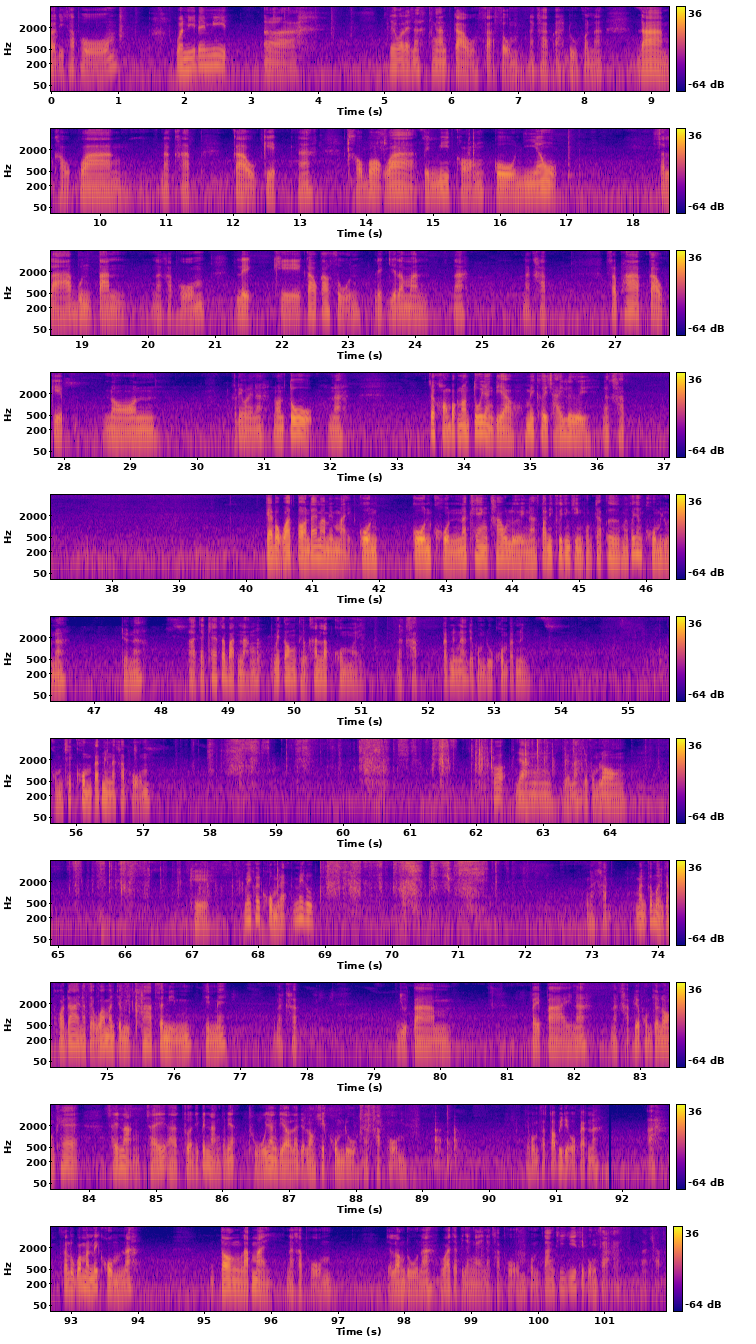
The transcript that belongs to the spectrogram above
สวัสดีครับผม วันนี้ได้มีดเอ่อเรียกว่าอะไรนะ งานเก่าสะสมนะครับอะดูก่อนนะ ด้ามเขากวางนะครับ เก่าเก็บนะ เขาบอกว่าเป็นมีดของโกเนียว สลาบุญตันนะครับผมเหล็ก K990 เหล็กเยอรมันนะนะครับ สภาพเก่าเก็บนอน เขาเรียกว่าอะไรนะ นอนตู้นะ เจ้าของบอกนอนตู้อย่างเดียว ไม่เคยใช้เลยนะครับ แกบอกว่าตอนได้มาใหม่ๆโกนโกนขนหน้าแข้งเข้าเลยนะ ตอนนี้คือจริง ๆ ผมจับเออ มันก็ยังคมอยู่นะ เดี๋ยวนะ อาจจะแค่สะบัดหนังไม่ต้องถึงขั้นรับคมใหม่นะครับ แป๊บหนึ่งนะ เดี๋ยวผมดูคมแป๊บหนึ่งผมเช็คคมแป๊บหนึ่งนะครับผม ก็ยังเดี๋ยวนะ เดี๋ยวผมลอง โอเค ไม่ค่อยคมแล้ว ไม่รู้ นะครับ มันก็เหมือนจะพอได้นะ แต่ว่ามันจะมีคราบสนิมเห็นไหมนะครับ อยู่ตามปลายๆนะนะครับ เดี๋ยวผมจะลองแค่ใช้หนังใช้ส่วนที่เป็นหนังตัวเนี้ยถูอย่างเดียวแล้วเดี๋ยวลองเช็คคมดูนะครับผม เดี๋ยวผมสต็อปวิดีโอแป๊บนะ อะสรุปว่ามันไม่คมนะ ต้องรับใหม่นะครับผมจะลองดูนะว่าจะเป็นยังไงนะครับผมผมตั้งที่ 20 องศานะครับ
